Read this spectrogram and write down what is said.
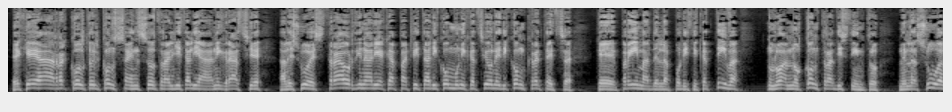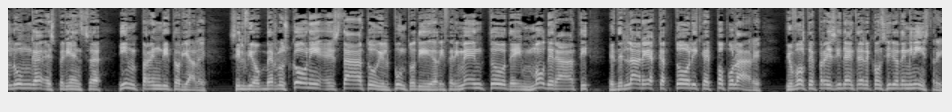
e che ha raccolto il consenso tra gli italiani grazie alle sue straordinarie capacità di comunicazione e di concretezza che prima della politica attiva lo hanno contraddistinto nella sua lunga esperienza imprenditoriale. Silvio Berlusconi è stato il punto di riferimento dei moderati e dell'area cattolica e popolare, più volte presidente del Consiglio dei Ministri.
